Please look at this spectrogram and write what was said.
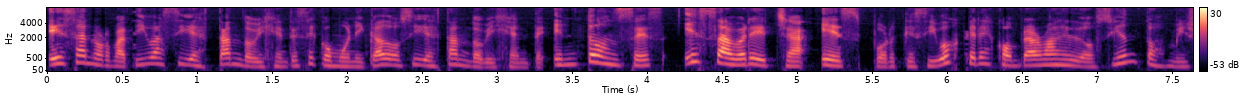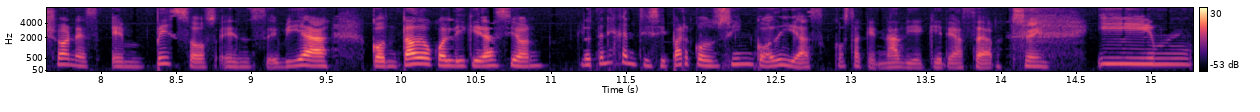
esa normativa sigue estando vigente, ese comunicado sigue estando vigente. Entonces, esa brecha es porque si vos querés comprar más de 200 millones en pesos en vía contado con liquidación, lo tenés que anticipar con cinco días, cosa que nadie quiere hacer. Sí. Y mm,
